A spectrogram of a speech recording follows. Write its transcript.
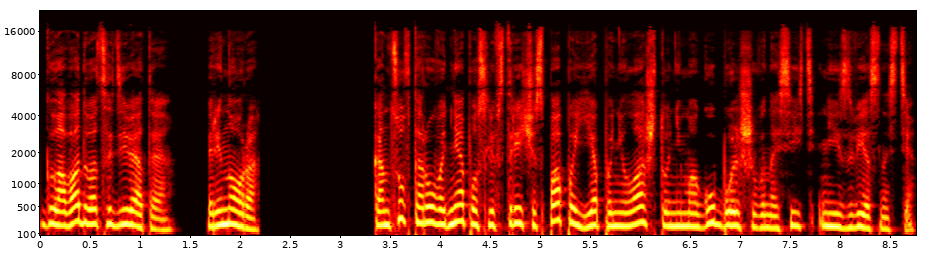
Глава 29. Ренора. К концу второго дня после встречи с папой я поняла, что не могу больше выносить неизвестности.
